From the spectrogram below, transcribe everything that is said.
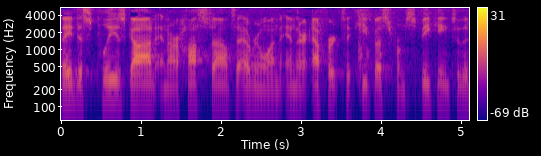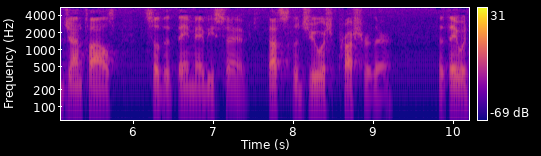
They displease God and are hostile to everyone in their effort to keep us from speaking to the Gentiles so that they may be saved. That's the Jewish pressure there, that they would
